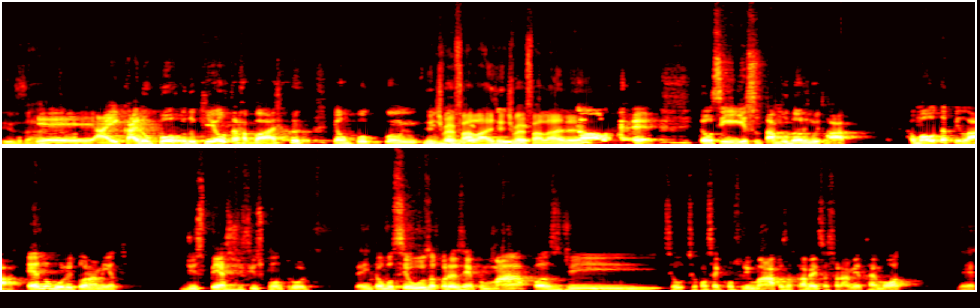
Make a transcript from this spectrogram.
Exato. Porque aí cai no pouco do que eu trabalho, que é um pouco com. A gente vai falar, a gente vai falar, né? Então, é. então assim, isso está mudando muito rápido. Uma outra pilar é no monitoramento de espécies de físico controle. Né? Então você usa, por exemplo, mapas de. Você consegue construir mapas através de assessoramento remoto né?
